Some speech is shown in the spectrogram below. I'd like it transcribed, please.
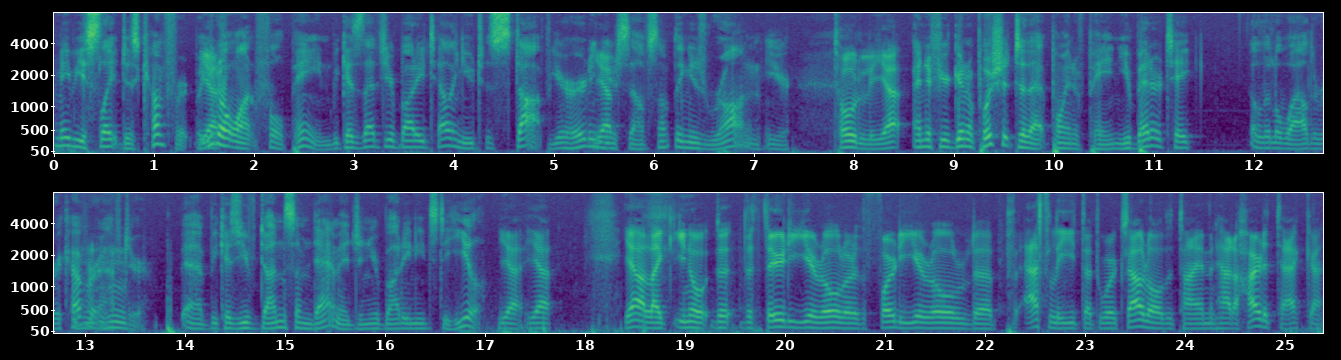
maybe a slight discomfort, but Yeah. you don't want full pain because that's your body telling you to stop. You're hurting Yep. yourself. Something is wrong here. totally yeah And if you're going to push it to that point of pain, you better take a little while to recover Mhm. after uh, because you've done some damage and your body needs to heal. yeah yeah yeah like you know the the 30 year old or the 40 year old uh, athlete that works out all the time and had a heart attack uh,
